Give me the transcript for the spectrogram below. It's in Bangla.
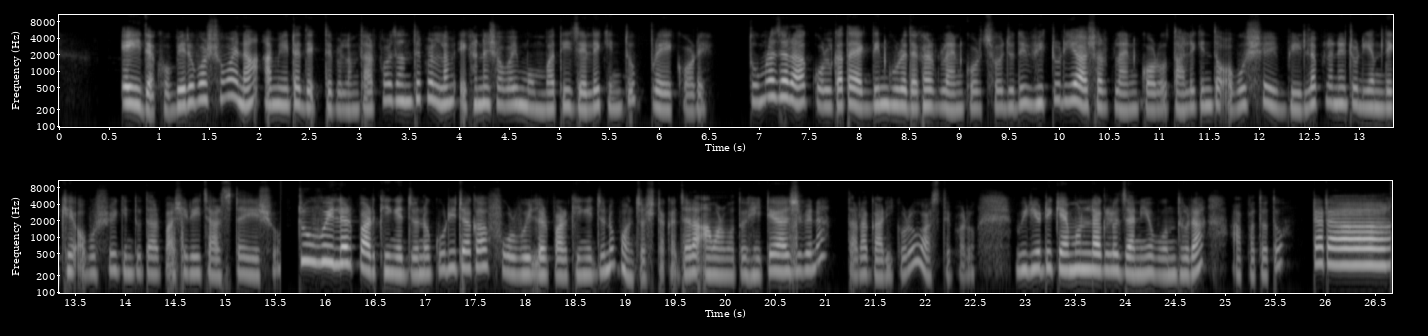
এই দেখো, বেরোবার সময় না, আমি এটা দেখতে পেলাম। তারপর জানতে পারলাম, এখানে সবাই মোমবাতি জেলে কিন্তু প্রে করে। তোমরা যারা কলকাতা একদিন ঘুরে দেখার প্ল্যান করছ, যদি ভিক্টোরিয়া আসার প্ল্যান করো, তাহলে কিন্তু অবশ্যই বিড়লা প্ল্যানেটোরিয়াম দেখে অবশ্যই কিন্তু তার পাশের এই চার্চটায় এসো। টু হুইলার পার্কিংয়ের জন্য কুড়ি টাকা ফোর হুইলার পার্কিংয়ের জন্য পঞ্চাশ টাকা। যারা আমার মতো হেঁটে আসবে না, তারা গাড়ি করেও আসতে পারো। ভিডিওটি কেমন লাগল জানিও বন্ধুরা। আপাতত, টাটা!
